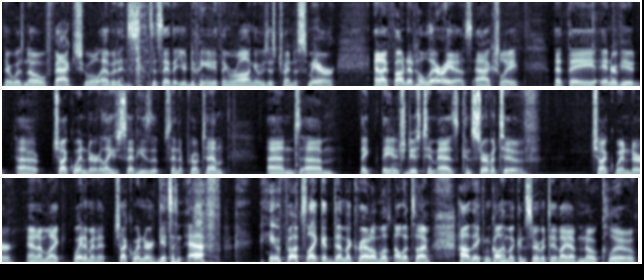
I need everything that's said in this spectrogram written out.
There was no factual evidence to say that you're doing anything wrong. It was just trying to smear, and I found it hilarious actually that they interviewed uh, Chuck Winder. Like you said, he's the Senate pro tem, and um, they they introduced him as conservative Chuck Winder, and I'm like, wait a minute, Chuck Winder gets an F. he votes like a Democrat almost all the time. How they can call him a conservative, I have no clue.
